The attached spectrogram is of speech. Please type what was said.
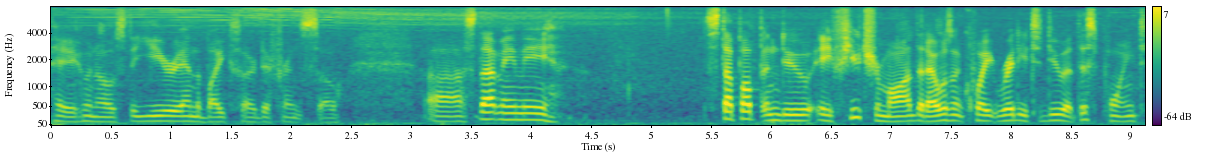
hey, who knows? The year and the bikes are different. So, uh, so that made me step up and do a future mod that I wasn't quite ready to do at this point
